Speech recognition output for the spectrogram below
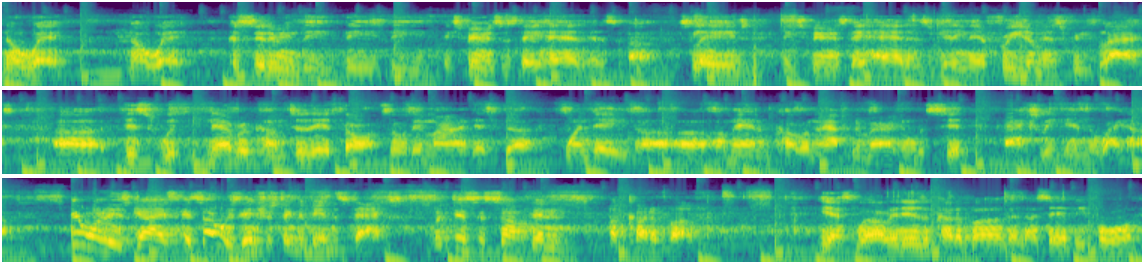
no way, no way. Considering the, the, the experiences they had as uh, slaves, the experience they had as getting their freedom as free blacks, uh, this would never come to their thoughts or their mind that uh, one day uh, a man of color, an African American, would sit actually in the White House. You're one of these guys. It's always interesting to be in the stacks, but this is something a cut above. Yes, well, it is a cut above, as I said before.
